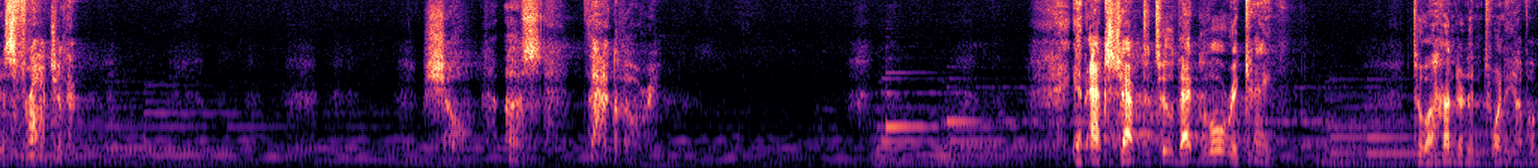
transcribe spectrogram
is fraudulent. Us thy glory. In Acts chapter 2, that glory came to 120 of them.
